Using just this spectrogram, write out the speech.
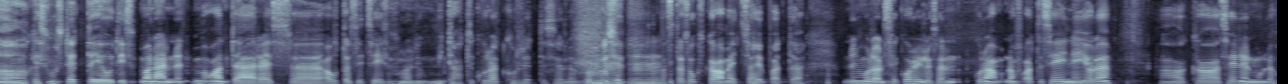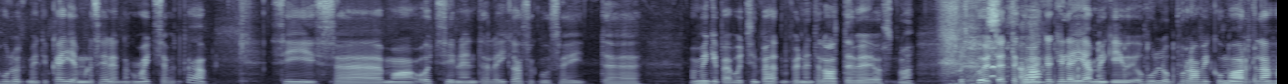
oh,, kes must ette jõudis, ma näen, et maantee ääres äh, autosid seisab, mul on nagu, mida te kurat korjate seal, Mhm. kas tasuks ka metsa hüpata. nüüd mul on see korilus on, kuna noh, vaata seeni ei ole, aga seenel mulle hullult meeldib käia, mulle seened nagu maitsevad ka siis äh, ma otsin endale igasuguseid äh, ma mingi päev võtsin pähe, et ma pean endale ATV ostma, sest kujuta ette, kui ma ikkagi leian mingi hullu puravikumaardla,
